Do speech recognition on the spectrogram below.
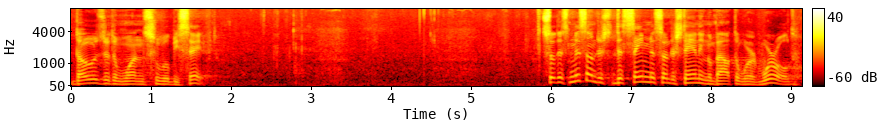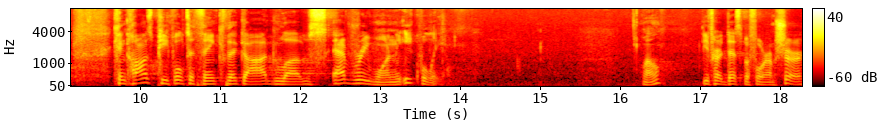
Those are the ones who will be saved. So, this, misunder- this same misunderstanding about the word world can cause people to think that God loves everyone equally. Well, you've heard this before, I'm sure.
